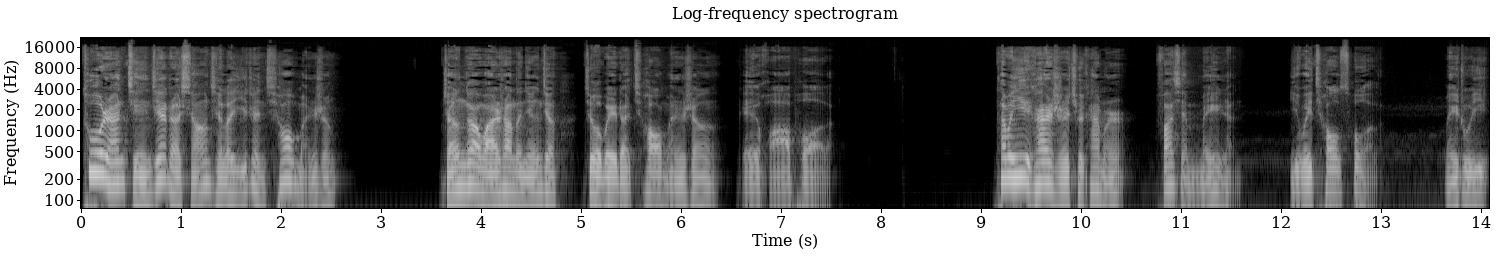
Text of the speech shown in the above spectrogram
突然紧接着响起了一阵敲门声，整个晚上的宁静就被这敲门声给划破了。他们一开始去开门，发现没人，以为敲错了，没注意。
